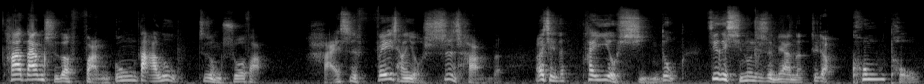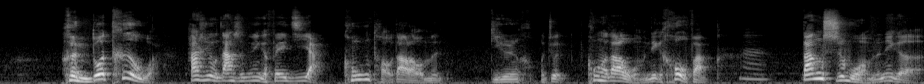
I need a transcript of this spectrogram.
他当时的反攻大陆这种说法还是非常有市场的，而且呢，他也有行动。这个行动是什么样呢？就叫空投。很多特务啊，他是用当时的那个飞机啊，空投到了我们敌人，就空投到了我们那个后方。嗯，当时我们的那个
